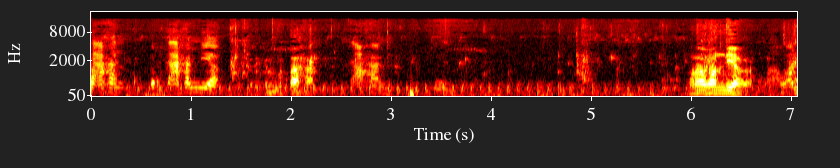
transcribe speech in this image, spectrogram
bertahan bertahan dia berikan bertahan tahan. Melawan dia Kak. lawan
